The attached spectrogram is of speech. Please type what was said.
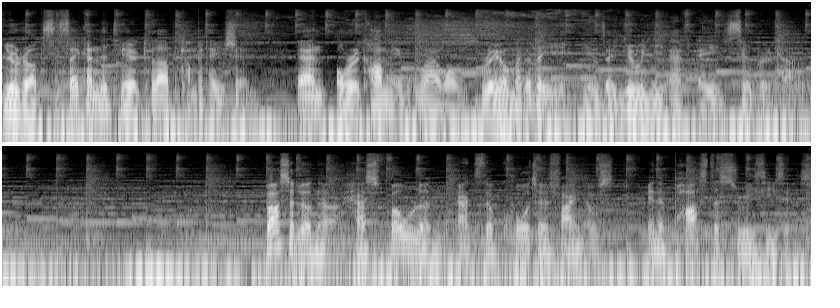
Europe's second-tier club competition, and overcoming rival Real Madrid in the UEFA Super Cup. Barcelona has fallen at the quarter-finals in the past three seasons.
